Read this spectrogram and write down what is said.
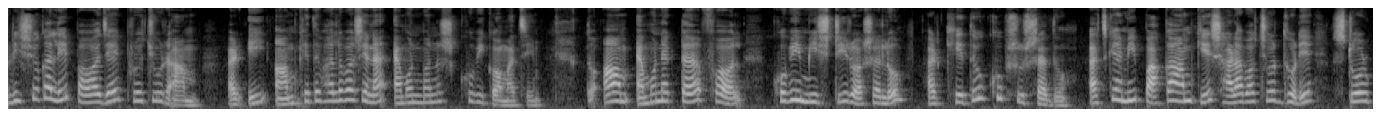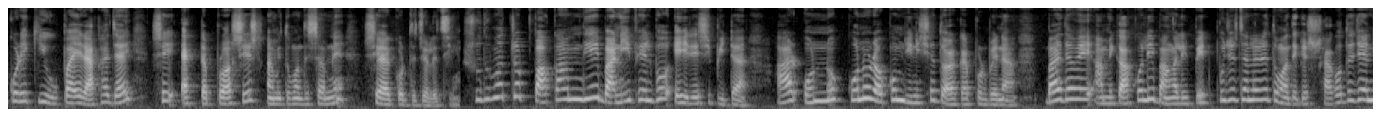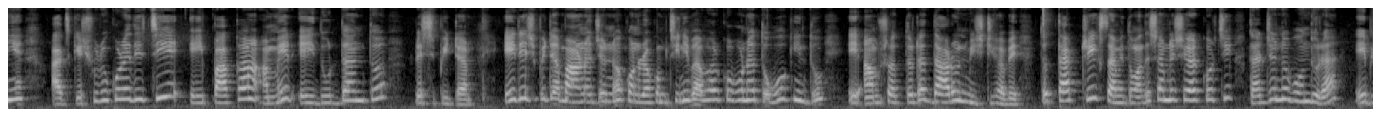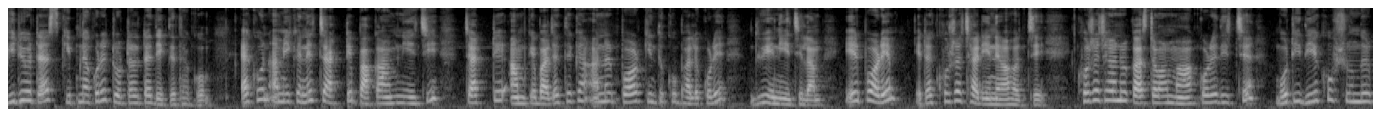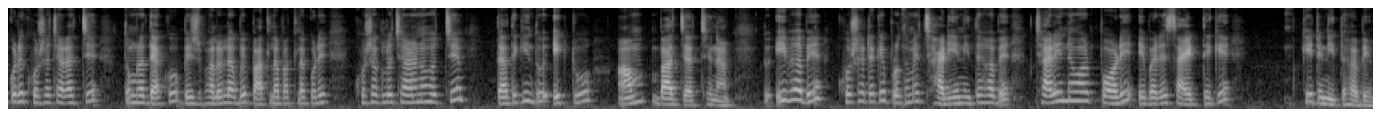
গ্রীষ্মকালে পাওয়া যায় প্রচুর আম। আর এই আম খেতে ভালোবাসে না এমন মানুষ খুবই কম আছে। তো আম এমন একটা ফল, খুবই মিষ্টি, রসালো, আর খেতেও খুব সুস্বাদু। আজকে আমি পাকা আমকে সারা বছর ধরে স্টোর করে কি উপায়ে রাখা যায়, সেই একটা প্রসেস আমি তোমাদের সামনে শেয়ার করতে চলেছি। শুধুমাত্র পাকা আম দিয়েই বানিয়ে ফেলব এই রেসিপিটা আর অন্য কোনো রকম জিনিসের দরকার পড়বে না। বাই দ্য ওয়ে আমি কাকলি, বাঙালির পেট পুজো চ্যানেলে তোমাদেরকে স্বাগত জানিয়ে আজকে শুরু করে দিচ্ছি এই পাকা আমের এই দুর্দান্ত রেসিপিটা এই রেসিপিটা বানানোর জন্য কোনো রকম চিনি ব্যবহার করব না, তবুও কিন্তু এই আম আমসত্ত্বটা দারুণ মিষ্টি হবে। তো তার ট্রিক্স আমি তোমাদের সামনে শেয়ার করছি। তার জন্য বন্ধুরা এই ভিডিওটা স্কিপ না করে টোটালটা দেখতে থাকো। এখন আমি এখানে চারটে পাকা আম নিয়েছি। চারটে আমকে বাজার থেকে আনার পর কিন্তু খুব ভালো করে ধুয়ে নিয়েছিলাম। এরপরে এটা খোসা ছাড়িয়ে নেওয়া হচ্ছে। খোসা ছাড়ানোর কাজটা আমার মা করে দিচ্ছে। বটি দিয়ে খুব সুন্দর করে খোসা ছাড়াচ্ছে। তোমরা দেখো, বেশ ভালো লাগবে পাতলা পাতলা করে খোসাগুলো ছাড়ানো হচ্ছে। তাতে কিন্তু একটু আম বাদ যাচ্ছে না। তো এইভাবে খোসাটাকে প্রথমে ছাড়িয়ে নিতে হবে। ছাড়িয়ে নেওয়ার পরে এবারে সাইড থেকে কেটে নিতে হবে।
